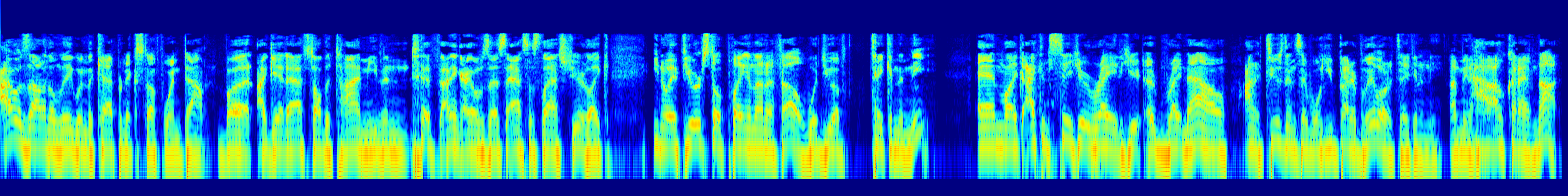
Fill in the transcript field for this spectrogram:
I was out of the league when the Kaepernick stuff went down, but I get asked all the time. Even if I think I was asked this last year, like, you know, if you were still playing in the NFL, would you have taken the knee? And like, I can sit here right here, uh, right now on a Tuesday and say, well, you better believe I would have taken a knee. I mean, how, how could I have not?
